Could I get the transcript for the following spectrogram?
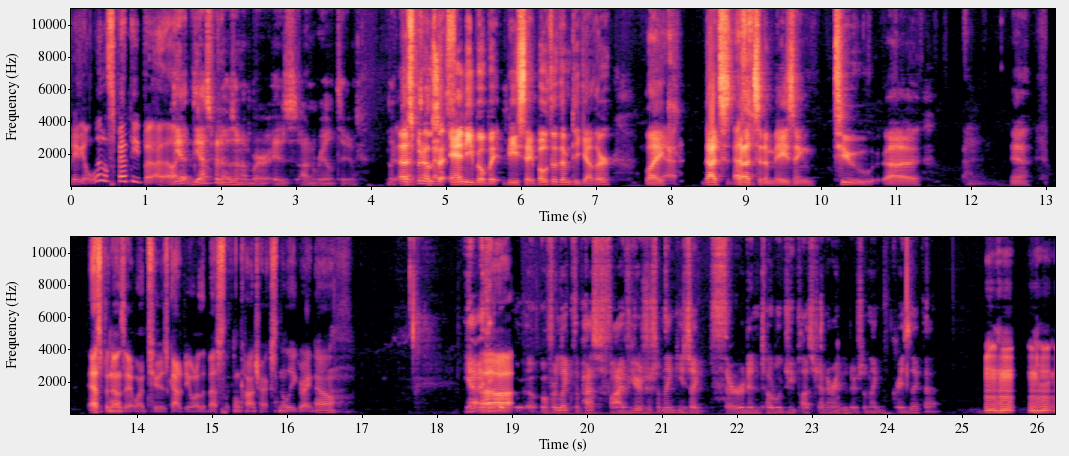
maybe a little spendy, but I, I like the, it. the Espinoza number is unreal too. Like, that's- Espinoza and Ebo Bise, both of them together, like Yeah. that's, That's- that's an amazing two. Uh, yeah, Espinoza at one two has got to be one of the best looking contracts in the league right now. Yeah, I think Uh, over like the past five years or something, he's like third in total G plus generated or something crazy like that. Mm-hmm. Mm-hmm.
